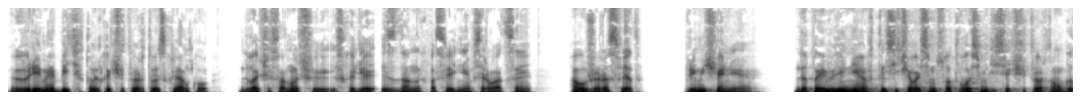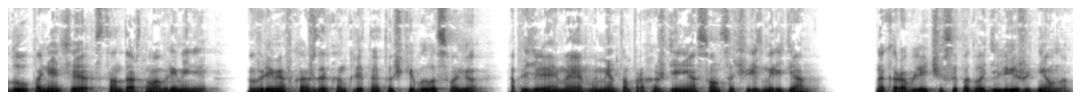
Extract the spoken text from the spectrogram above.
Время бить только четвертую склянку, два часа ночи, исходя из данных последней обсервации, а уже рассвет. Примечание. До появления в 1884 году понятия стандартного времени, время в каждой конкретной точке было свое, определяемое моментом прохождения Солнца через меридиан. На корабле часы подводили ежедневно,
